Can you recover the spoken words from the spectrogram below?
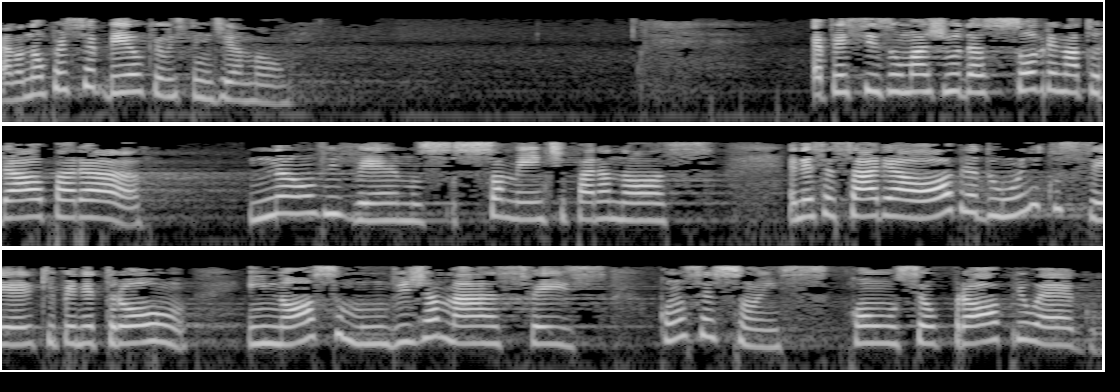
Ela não percebeu que eu estendi a mão. É preciso uma ajuda sobrenatural para não vivermos somente para nós. É necessária a obra do único ser que penetrou em nosso mundo e jamais fez concessões com o seu próprio ego.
